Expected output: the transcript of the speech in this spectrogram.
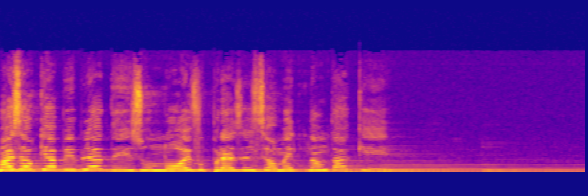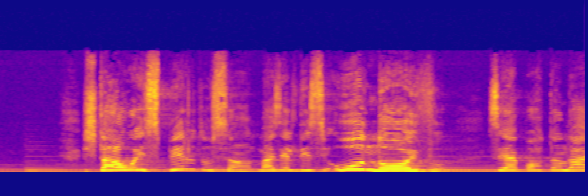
Mas é o que a Bíblia diz: o noivo presencialmente não está aqui. Está o Espírito Santo, mas ele disse: o noivo se reportando a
